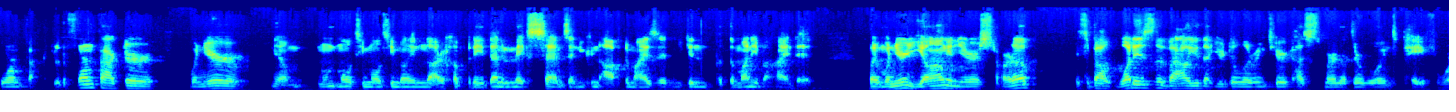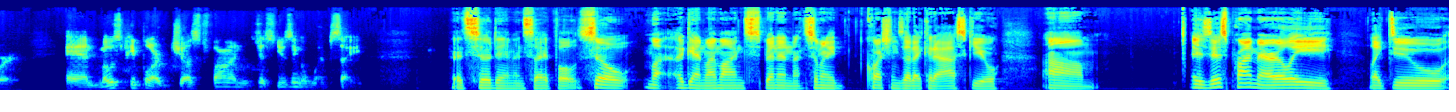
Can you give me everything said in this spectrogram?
form factor. The form factor, when you're you know multi multi million dollar company, then it makes sense and you can optimize it and you can put the money behind it. But when you're young and you're a startup, it's about what is the value that you're delivering to your customer that they're willing to pay for. And most people are just fine with just using a website. That's so damn insightful. So my, again, my mind's spinning. So many questions that I could ask you. Um, is this primarily like do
